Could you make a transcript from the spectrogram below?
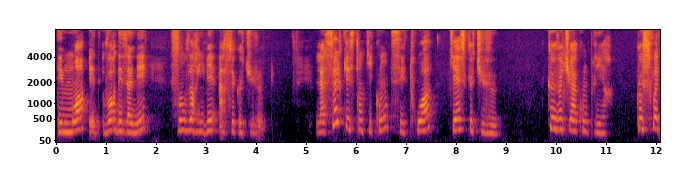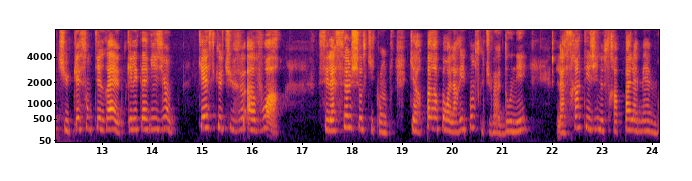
des mois et voire des années sans arriver à ce que tu veux. La seule question qui compte, c'est toi, qu'est-ce que tu veux? Que veux-tu accomplir? Que souhaites-tu? Quels sont tes rêves? Quelle est ta vision? Qu'est-ce que tu veux avoir? C'est la seule chose qui compte, car par rapport à la réponse que tu vas donner, la stratégie ne sera pas la même.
